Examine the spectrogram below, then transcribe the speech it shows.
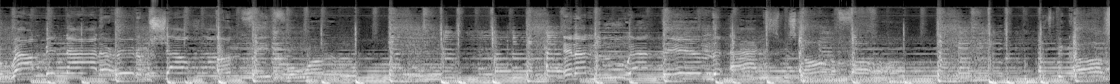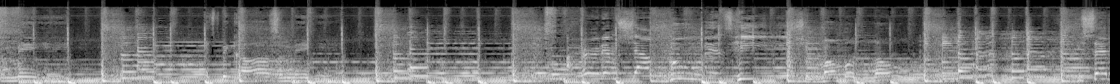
Around midnight I heard shout, unfaithful one. And I knew then the axe was gonna fall. It's because of me. It's because of me. I heard him shout, who is he? She mumbled low He said,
